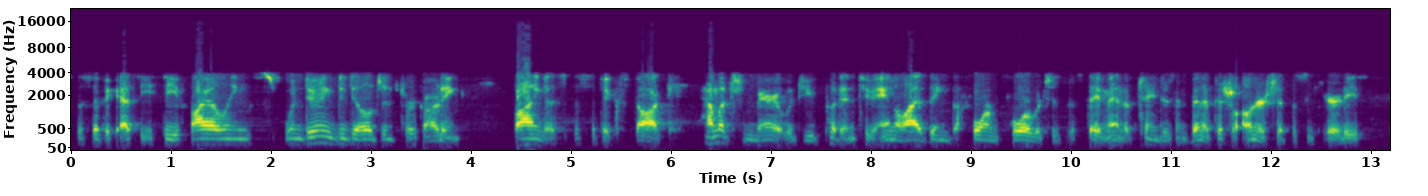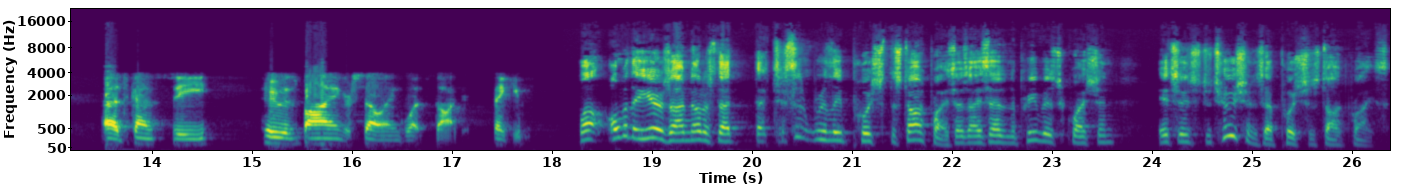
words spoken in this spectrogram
specific SEC filings. When doing due diligence regarding buying a specific stock, how much merit would you put into analyzing the Form 4, which is the statement of changes in beneficial ownership of securities, uh, to kind of see who is buying or selling what stock? Thank you. Well, over the years, I've noticed that that doesn't really push the stock price. As I said in the previous question, it's institutions that push the stock price.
